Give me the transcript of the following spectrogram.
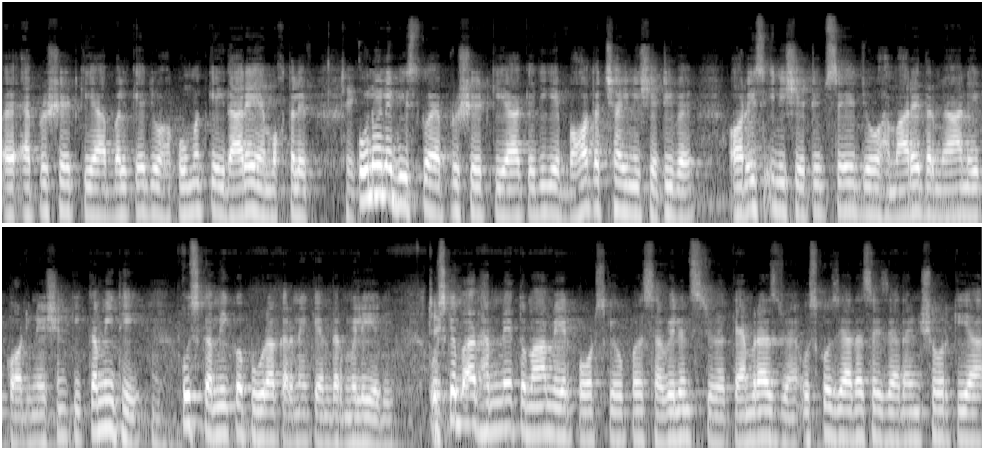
اپریشیٹ کیا بلکہ جو حکومت کے ادارے ہیں مختلف انہوں نے بھی اس کو اپریشیٹ کیا کہ جی یہ بہت اچھا انیشیٹو ہے اور اس انیشیٹو سے جو ہمارے درمیان ایک کوارڈینیشن کی کمی تھی اس کمی کو پورا کرنے کے اندر ملی ہے جی۔ اس کے بعد ہم نے تمام ایئرپورٹس کے اوپر سرویلنس جو ہے کیمراز جو ہیں اس کو زیادہ سے زیادہ انشور کیا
